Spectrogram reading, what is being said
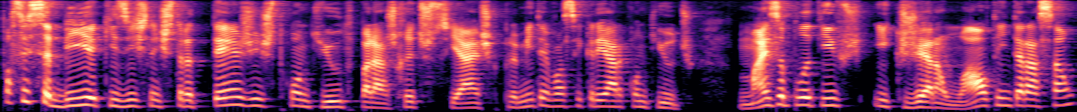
Você sabia que existem estratégias de conteúdo para as redes sociais que permitem você criar conteúdos mais apelativos e que geram alta interação?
